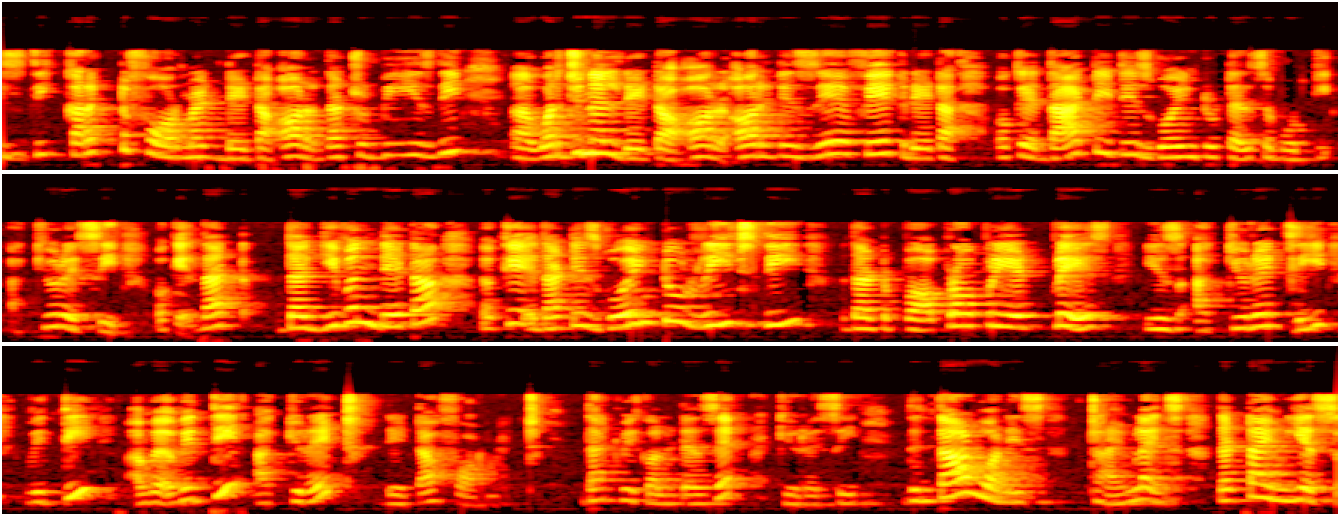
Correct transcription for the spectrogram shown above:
is the correct format data or that should be is the uh, original data or or it is a fake data. Okay that it is going to tell us about the accuracy. Okay that the given data okay that is going to reach the that appropriate place is accurately with the with the accurate data format. That we call it as a accuracy. Then third one is timeliness. The time yes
